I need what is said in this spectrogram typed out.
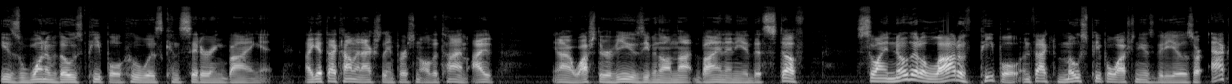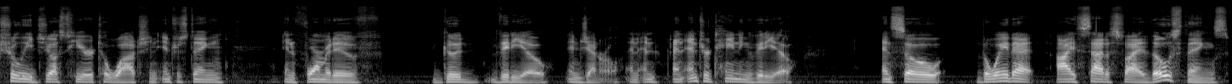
is one of those people who was considering buying it. I get that comment actually in person all the time. I you know, I watch the reviews even though I'm not buying any of this stuff. So I know that a lot of people, in fact, most people watching these videos are actually just here to watch an interesting, informative, good video in general, an, an entertaining video. And so the way that I satisfy those things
